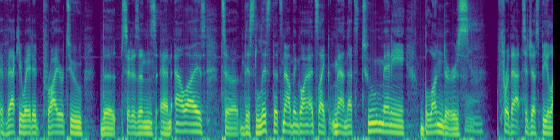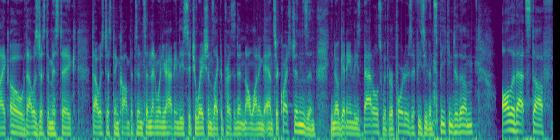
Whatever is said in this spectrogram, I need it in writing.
evacuated prior to the citizens and allies to this list that's now been going on. It's like, man, that's too many blunders. Yeah for that to just be like, oh, that was just a mistake, that was just incompetence. And then when you're having these situations like the president not wanting to answer questions and, you know, getting in these battles with reporters if he's even speaking to them, all of that stuff,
